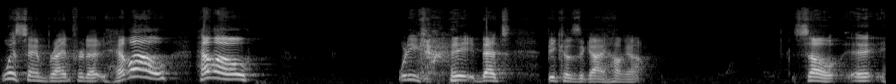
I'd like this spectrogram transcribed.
with Sam Bradford. Uh, hello, hello. What do you? That's because the guy hung up. So. Uh,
